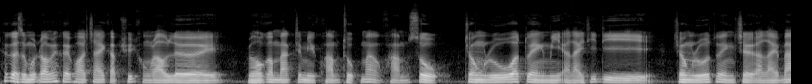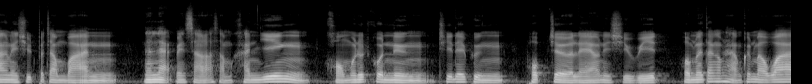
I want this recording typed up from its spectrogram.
ถ้าเกิดสมมติเราไม่เคยพอใจกับชีวิตของเราเลย เราก็มักจะมีความทุกข์มากกว่าความสุข จงรู้ว่าตัวเองมีอะไรที่ดี จงรู้ว่าตัวเองเจออะไรบ้างในชีวิตประจำวัน นั่นแหละเป็นสาระสำคัญยิ่งของมนุษย์คนหนึ่งที่ได้พึงพบเจอแล้วในชีวิต ผมเลยตั้งคำถามขึ้นมาว่า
